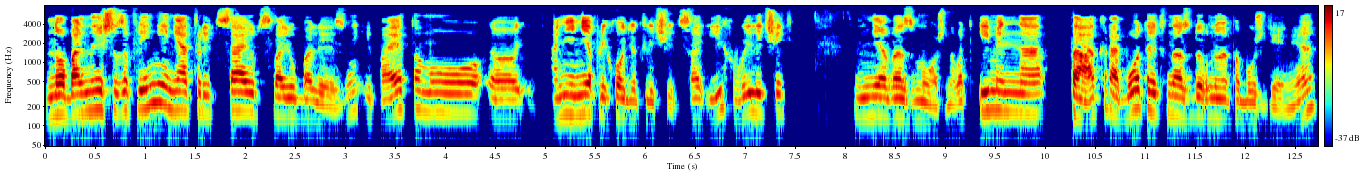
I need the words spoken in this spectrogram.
Но больные шизофренией не отрицают свою болезнь, и поэтому э, они не приходят лечиться, их вылечить невозможно. Вот именно так работает в нас дурное побуждение.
